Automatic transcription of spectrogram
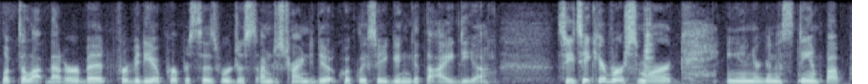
looked a lot better, but for video purposes, we're just, I'm just trying to do it quickly so you can get the idea. So you take your Versamark, and you're going to stamp up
